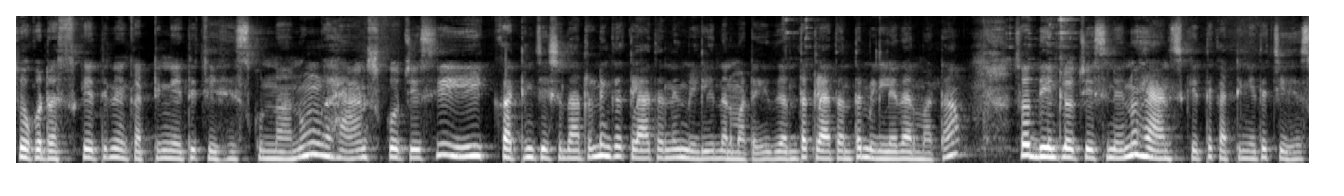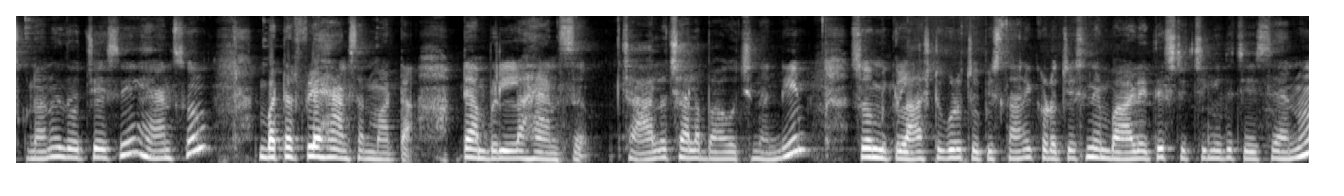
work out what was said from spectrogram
సో ఒక డ్రెస్కి అయితే నేను కటింగ్ అయితే చేసేసుకున్నాను. ఇంకా హ్యాండ్స్కి వచ్చేసి కటింగ్ చేసిన దాంట్లో ఇంకా క్లాత్ అనేది మిగిలిందనమాట ఇదంతా క్లాత్ అంతా మిగిలేదనమాట సో దీంట్లో వచ్చేసి నేను హ్యాండ్స్కి అయితే కటింగ్ అయితే చేసేసుకున్నాను. ఇది వచ్చేసి హ్యాండ్స్ బటర్ఫ్లై హ్యాండ్స్ అనమాట అంటే అంబ్రిల్లా హ్యాండ్స్. చాలా చాలా బాగా వచ్చిందండి. సో మీకు లాస్ట్ కూడా చూపిస్తాను. ఇక్కడ వచ్చేసి నేను బాడీ అయితే స్టిచ్చింగ్ అయితే చేశాను.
